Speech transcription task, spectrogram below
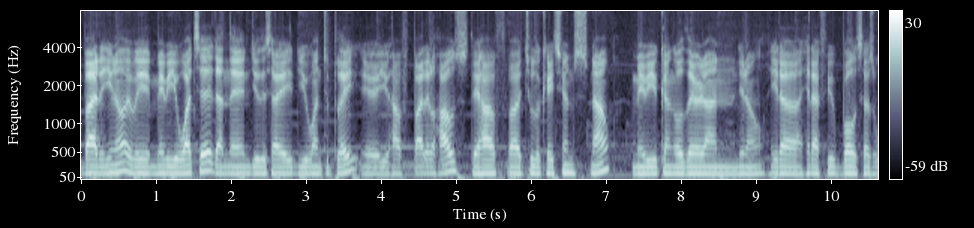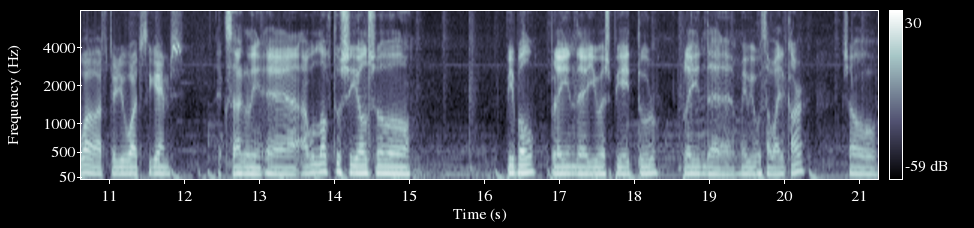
But you know, maybe you watch it and then you decide you want to play. Uh, you have Padel House. They have uh, two locations now. Maybe you can go there and you know hit a hit a few balls as well after you watch the games. Exactly. Uh, I would love to see also people playing the USPA tour, playing the maybe with a wild card. So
